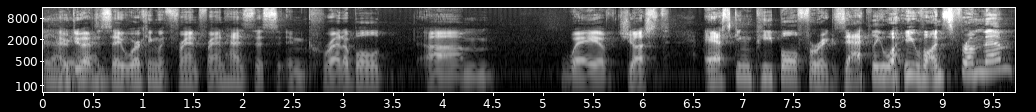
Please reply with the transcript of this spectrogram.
You know what I do have to say, working with Fran, Fran has this incredible um, way of just asking people for exactly what he wants from them,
